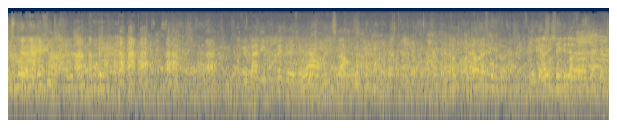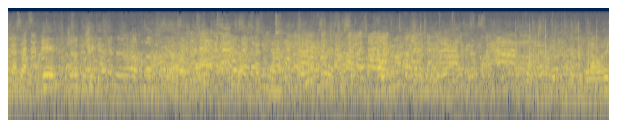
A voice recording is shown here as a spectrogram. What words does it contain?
Juste pour le foot. Hein Fait pas des coupettes de de l'histoire. On a ce. Il y a le conseil départemental qui mis la serve. Et je le pourrais des Je la rangerai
